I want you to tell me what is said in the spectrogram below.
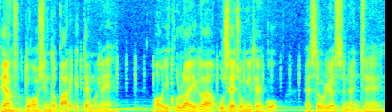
배양 속도가 훨씬 더 빠르기 때문에 어, 이콜라이가 우세종이 되고 에스오리아스는 이제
